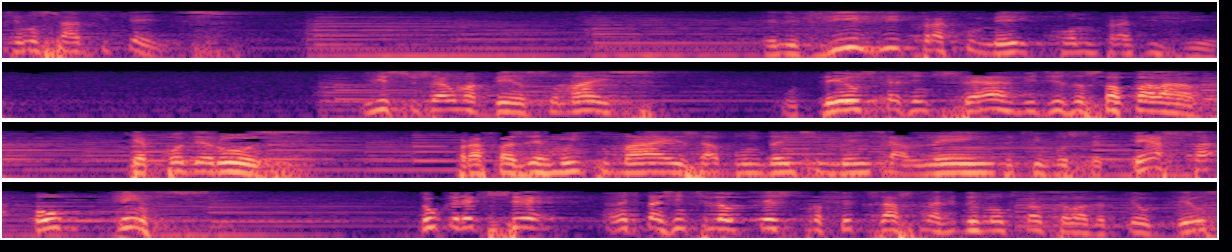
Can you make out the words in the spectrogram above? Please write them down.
que não sabe o que é isso. Ele vive para comer e come para viver. Isso já é uma benção, mas o Deus que a gente serve diz a sua palavra, que é poderoso para fazer muito mais abundantemente além do que você peça ou pense. Então eu queria que você, antes da gente ler o texto, profetizasse na vida do irmão que está do seu lado. Teu Deus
